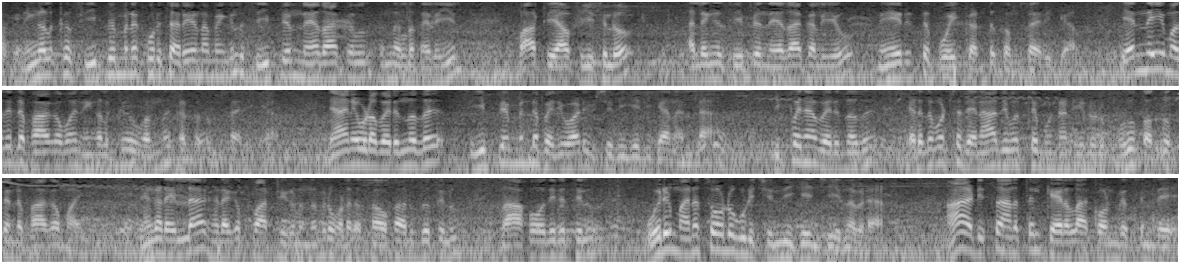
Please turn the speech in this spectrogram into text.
ഓക്കെ നിങ്ങൾക്ക് സി പി എമ്മിനെ കുറിച്ച് അറിയണമെങ്കിൽ സി പി എം നേതാക്കൾ എന്നുള്ള നിലയിൽ പാർട്ടി ഓഫീസിലോ അല്ലെങ്കിൽ സി പി എം നേതാക്കളെയോ നേരിട്ട് പോയി കണ്ട് സംസാരിക്കാം. എന്നെയും അതിന്റെ ഭാഗമായി നിങ്ങൾക്ക് വന്ന് കണ്ട് സംസാരിക്കാം. ഞാനിവിടെ വരുന്നത് സി പി എമ്മിന്റെ പരിപാടി വിശദീകരിക്കാനല്ല. ഇപ്പൊ ഞാൻ വരുന്നത് ഇടതുപക്ഷ ജനാധിപത്യ മുന്നണിയുടെ ഒരു പൊതു തത്വത്തിന്റെ ഭാഗമായി. ഞങ്ങളുടെ എല്ലാ ഘടക പാർട്ടികളും തമ്മിൽ വളരെ സൗഹാർദ്ദത്തിലും സാഹോദര്യത്തിലും ഒരു മനസ്സോടുകൂടി ചിന്തിക്കുകയും ചെയ്യുന്നവരാണ്. ആ അടിസ്ഥാനത്തിൽ കേരള കോൺഗ്രസിന്റെ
